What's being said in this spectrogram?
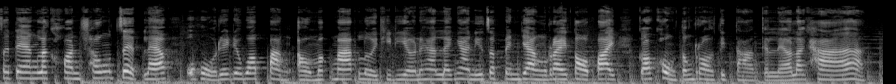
แสดงละครช่อง7แล้วโอ้โห เรียกได้ว่าปังเอามาก ๆ เลยทีเดียวนะคะ และงานนี้จะเป็นอย่างไรต่อไป ก็คงต้องรอติดตามกันแล้วล่ะค่ะ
